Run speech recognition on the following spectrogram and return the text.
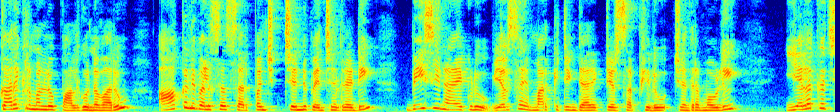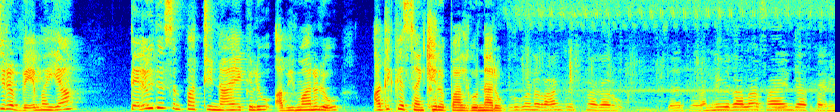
కార్యక్రమంలో పాల్గొన్నవారు ఆకలి వలస సర్పంచ్ చెన్ను పెంచలరెడ్డి బీసీ నాయకుడు వ్యవసాయ మార్కెటింగ్ డైరెక్టర్ సభ్యులు చంద్రమౌళి ఎలకచిర వేమయ్య తెలుగుదేశం పార్టీ నాయకులు అభిమానులు అధిక సంఖ్యలో పాల్గొన్నారు. రామకృష్ణ గారు అన్ని విధాలా సహాయం చేస్తారు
